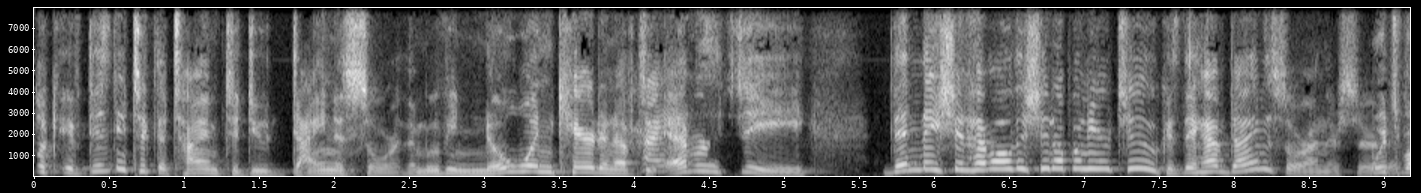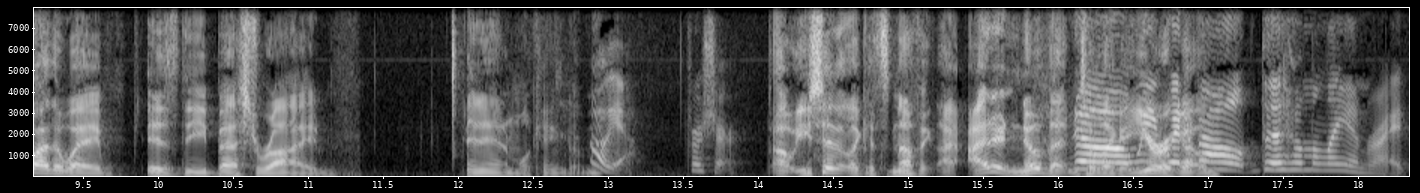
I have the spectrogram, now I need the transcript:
Look, if Disney took the time to do Dinosaur, the movie no one cared enough to Right. ever see, then they should have all this shit up on here too, because they have Dinosaur on their service. Which, by the way, is the best ride in Animal Kingdom. Oh yeah, for sure. Oh, you said it like it's nothing. I, I didn't know that until like a year what ago. about the Himalayan ride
